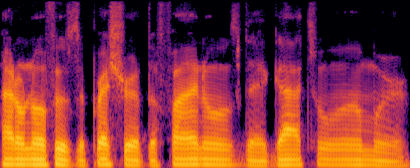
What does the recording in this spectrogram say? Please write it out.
I don't know if it was the pressure of the finals that got to him or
